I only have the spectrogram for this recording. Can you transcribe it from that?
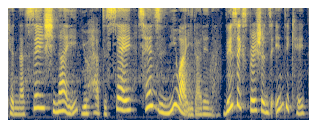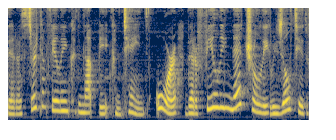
cannot say しない。You have to say せずにはいられない。These expressions indicate that a certain feeling could not be contained or that a feeling naturally resulted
